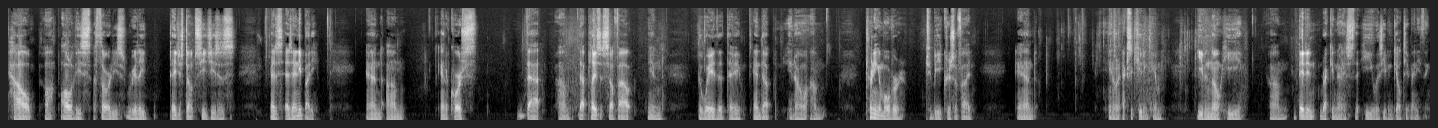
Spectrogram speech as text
how uh, all of these authorities really they just don't see Jesus as as anybody, and um, and of course that um, that plays itself out in the way that they end up, you know, um, turning him over to be crucified, and you know, executing him, even though he um, they didn't recognize that he was even guilty of anything,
